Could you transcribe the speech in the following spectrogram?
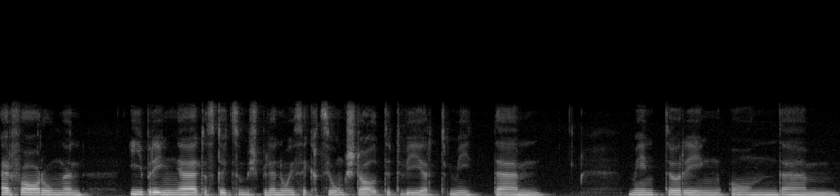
Erfahrungen einbringen, dass dort zum Beispiel eine neue Sektion gestaltet wird mit ähm, Mentoring und ähm,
